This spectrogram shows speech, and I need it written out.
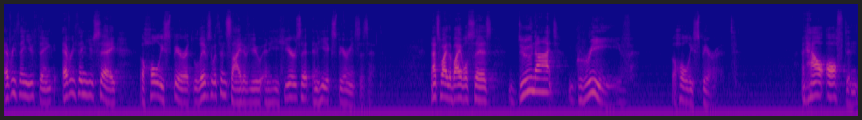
everything you think, everything you say the Holy Spirit lives within inside of you and he hears it and he experiences it. That's why the Bible says, do not grieve the Holy Spirit. And how often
